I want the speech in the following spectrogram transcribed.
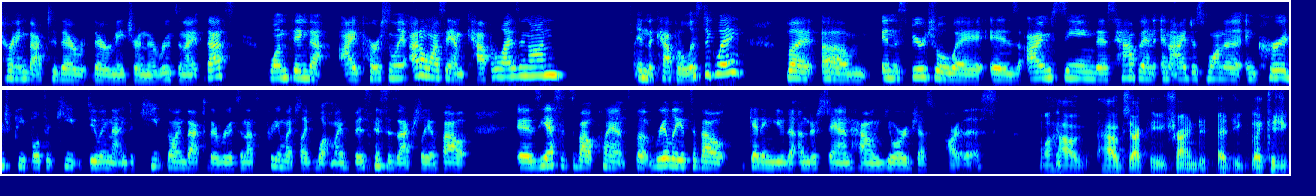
turning back to their their nature and their roots and i that's one thing that i personally i don't want to say i'm capitalizing on in the capitalistic way but um, in the spiritual way is i'm seeing this happen and i just want to encourage people to keep doing that and to keep going back to their roots and that's pretty much like what my business is actually about is yes it's about plants but really it's about getting you to understand how you're just part of this well, how how exactly are you trying to educate? Like, because you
